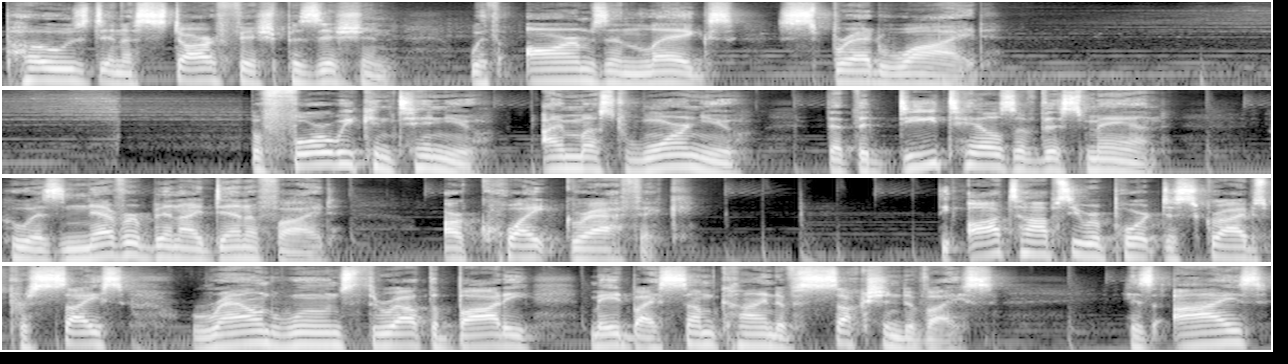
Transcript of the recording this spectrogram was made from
posed in a starfish position with arms and legs spread wide. Before we continue, I must warn you that the details of this man, who has never been identified, are quite graphic. The autopsy report describes precise, round wounds throughout the body made by some kind of suction device. His eyes,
